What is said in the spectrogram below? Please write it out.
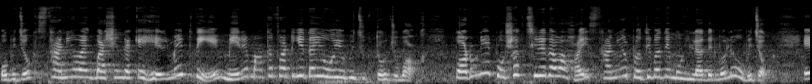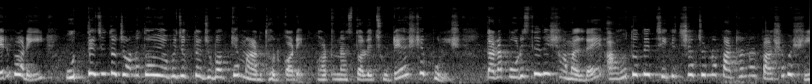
অভিযোগ, স্থানীয় এক বাসিন্দাকে হেলমেট দিয়ে মেরে মাথা ফাটিয়ে দেয় ওই অভিযুক্ত যুবক। পরনের পোশাক ছিঁড়ে দেওয়া হয় স্থানীয় প্রতিবাদী মহিলাদের বলে অভিযোগ। এরপরেই উত্তেজিত জনতা ওই অভিযুক্ত যুবককে মারধর করে। ঘটনাস্থলে ছুটে আসে পুলিশ। তারা পরিস্থিতি সামাল দেয়। আহতদের চিকিৎসার জন্য পাঠানোর পাশাপাশি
